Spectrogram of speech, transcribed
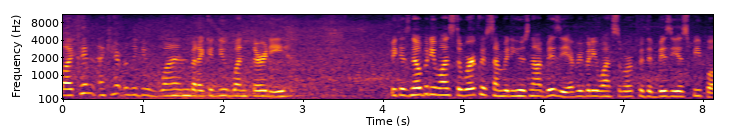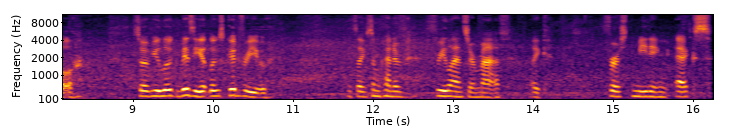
well, I couldn't, I can't really do one, but I could do 1:30 because nobody wants to work with somebody who's not busy. Everybody wants to work with the busiest people. So if you look busy, it looks good for you. It's like some kind of freelancer math, like first meeting X,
